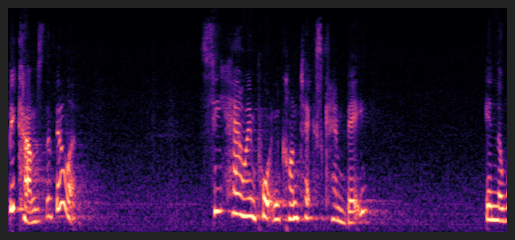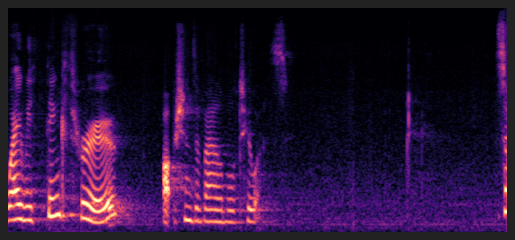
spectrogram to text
becomes the villain. See how important context can be in the way we think through options available to us. So,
